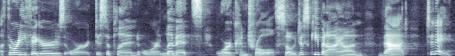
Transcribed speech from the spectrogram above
authority figures or discipline or limits or control. So just keep an eye on that today.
